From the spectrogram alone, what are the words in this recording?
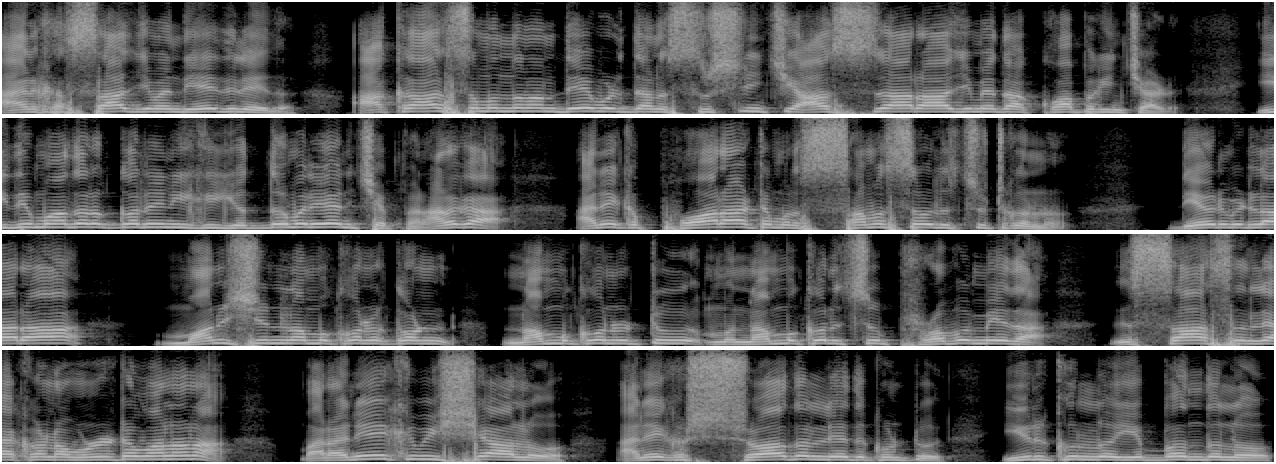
ఆయనకు అసాధ్యమైనది ఏది లేదు. ఆకాశమందున దేవుడు దాన్ని సృష్టించి ఆశారాజు మీద కోపగించాడు. ఇది మొదలుకొని నీకు యుద్ధములే అని చెప్పాను. అనగా అనేక పోరాటములు సమస్యలు చుట్టుకున్నాను దేవుని బిడ్డారా మనుషుని నమ్ముకొని నమ్ముకొనుట్టు నమ్ముకొనుచు ప్రభు మీద విశ్వాసం లేకుండా ఉండటం వలన మరి అనేక విషయాలు అనేక శోధనలు ఎదుర్కొంటూ ఇరుకుల్లో ఇబ్బందులు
